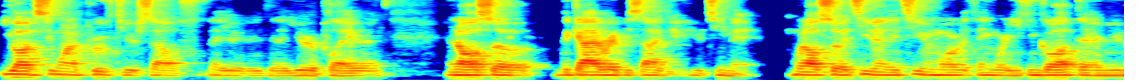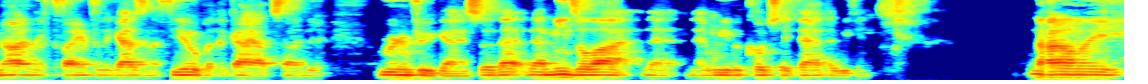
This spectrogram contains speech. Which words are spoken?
you obviously want to prove to yourself that you're that you're a player and, and also the guy right beside you, your teammate. But also it's even it's even more of a thing where you can go out there and you're not only fighting for the guys in the field, but the guy outside there rooting for you guys. So that that means a lot that that we have a coach like that that we can not only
